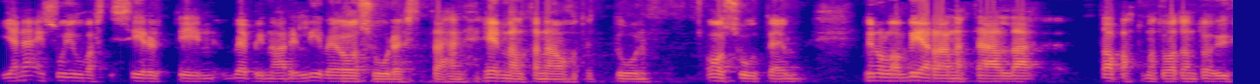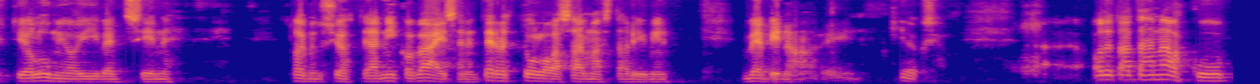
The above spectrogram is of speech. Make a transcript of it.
Ja näin sujuvasti siirryttiin webinaarin live-osuudesta tähän ennalta nauhoitettuun osuuteen. Minulla on vieraana täällä tapahtumatuotantoyhtiö Lumio Eventsin toimitusjohtaja Niko Väisänen. Tervetuloa Saimaa Stadiumin webinaariin. Kiitoksia. Otetaan tähän alkuun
